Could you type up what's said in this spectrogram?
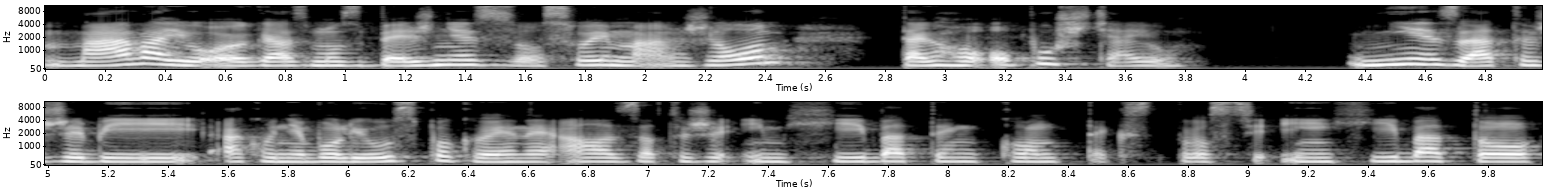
mávajú orgazmus bežne so svojím manželom, tak ho opúšťajú. Nie za to, že by ako neboli uspokojené, ale za to, že im chýba ten kontext. Proste im chýba to...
